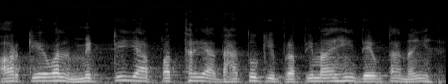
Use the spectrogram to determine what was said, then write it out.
और केवल मिट्टी या पत्थर या धातु की प्रतिमा ही देवता नहीं है।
